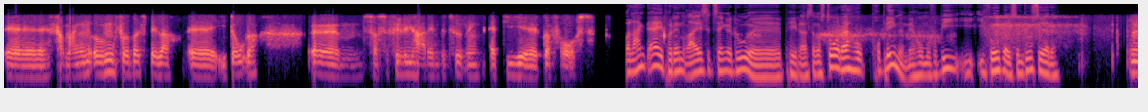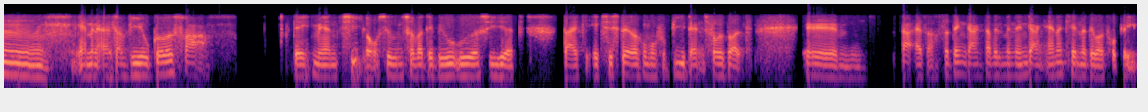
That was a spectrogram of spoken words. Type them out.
øh, for mange unge fodboldspillere øh, idoler. Øh, så selvfølgelig har det en betydning, at de øh, går forrest. Hvor langt er I på den rejse, tænker du, øh, Peter? Altså, hvor stort er problemet med homofobi i, i fodbold, som du ser det? Mm, jamen altså, vi er jo gået fra, det er ikke mere end 10 år siden, så var DBU ude og sige, at der ikke eksisterede homofobi i dansk fodbold. Øhm, der, altså, så dengang, der ville man ikke engang anerkende, at det var et problem.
